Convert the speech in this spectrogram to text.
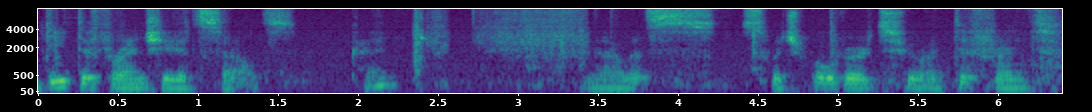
dedifferentiated cells. Okay. Now let's switch over to a different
